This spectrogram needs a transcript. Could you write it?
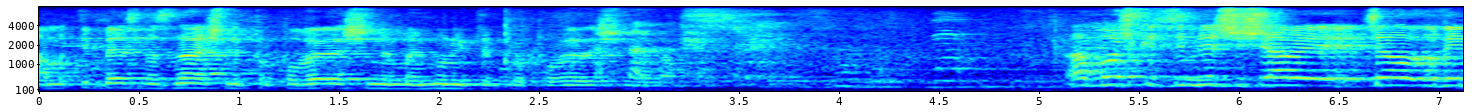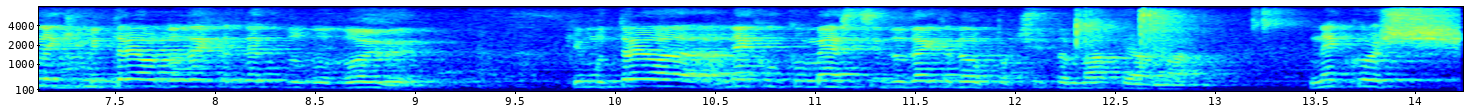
Ама ти без да знаеш, не проповедаше на маймуните, проповедаше на нас. А може си мислиш, абе, цяла година ке ми трябва додека дето да дойде. Ке му трябва неколко месеци додека да прочита мати, ама некош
